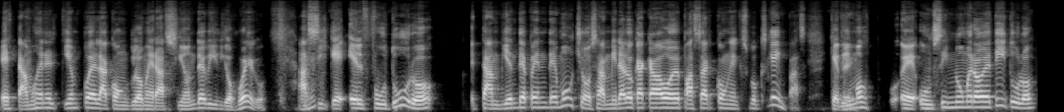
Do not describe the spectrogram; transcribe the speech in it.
estamos en el tiempo de la conglomeración de videojuegos. Así que el futuro también depende mucho. O sea, mira lo que acabó de pasar con Xbox Game Pass, que vimos eh, un sinnúmero de títulos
